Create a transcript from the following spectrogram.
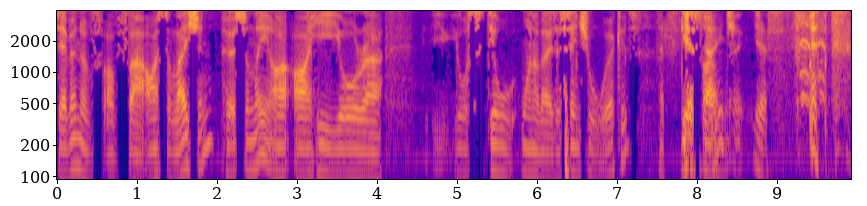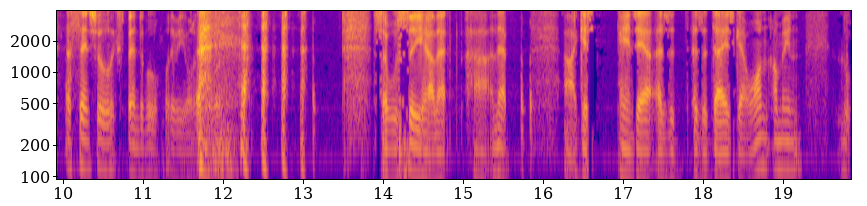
seven of, of uh, isolation. Personally, I, I hear you're uh, you're still one of those essential workers at this yes, stage. Uh, yes, essential, expendable, whatever you want to call it. So we'll see how that uh, that uh, I guess pans out as a, as the days go on. I mean, look,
